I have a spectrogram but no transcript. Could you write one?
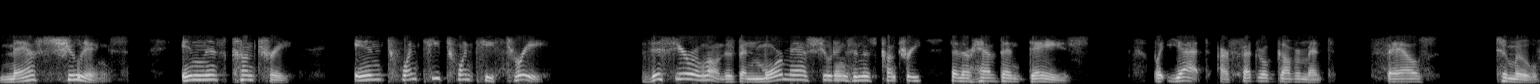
mass shootings in this country in 2023, this year alone, there's been more mass shootings in this country than there have been days. But yet, our federal government fails to move.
